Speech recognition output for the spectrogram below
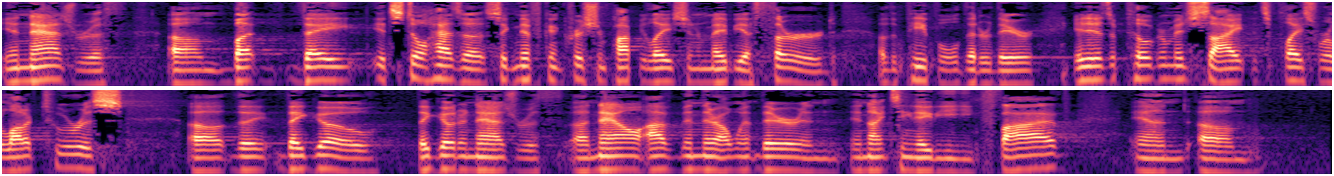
in Nazareth, um, but they, it still has a significant Christian population, maybe a third of the people that are there. It is a pilgrimage site. It's a place where a lot of tourists uh, they, they go. They go to Nazareth. Uh, now, I've been there. I went there in, in 1985, and um,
